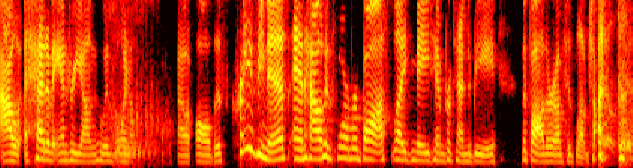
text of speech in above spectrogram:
out ahead of andrew young who was going on about all this craziness and how his former boss like made him pretend to be the father of his love child.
